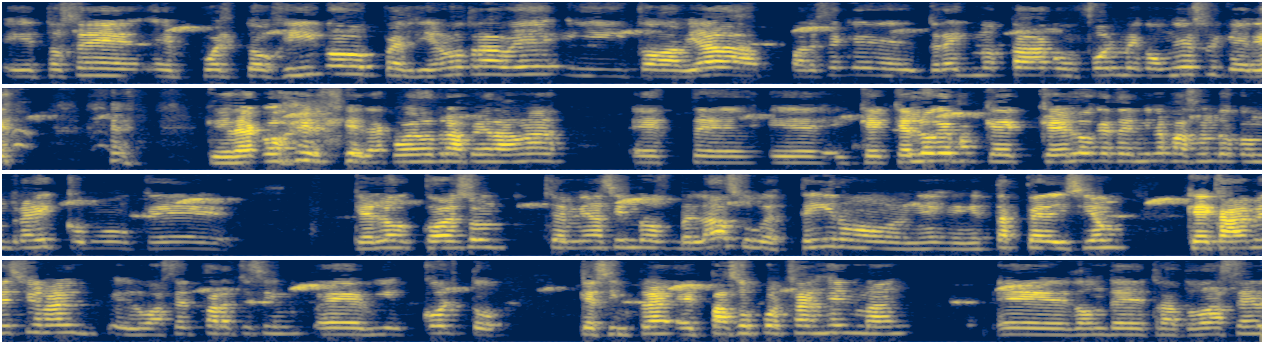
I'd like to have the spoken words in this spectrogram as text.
y Entonces en Puerto Rico perdieron otra vez y todavía parece que Drake no estaba conforme con eso y quería, quería coger, quería coger otra peda más. Este, eh, ¿qué, qué es lo que, qué- qué es lo que termina pasando con Drake? Como que que es lo, cuáles son, termina siendo ¿verdad? su destino en, en esta expedición, que cabe mencionar, eh, lo voy a hacer para ti sim- eh, bien corto, que simple, él pasó por San Germán, eh, donde trató de hacer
